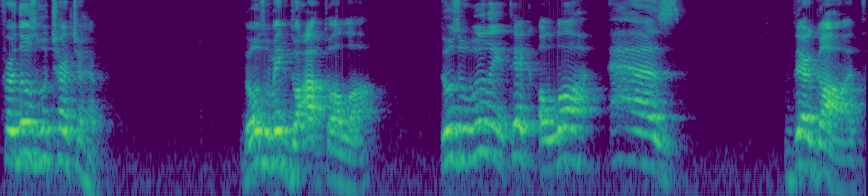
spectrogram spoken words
for those who turn to Him. Those who make dua to Allah. Those who really take Allah as their God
